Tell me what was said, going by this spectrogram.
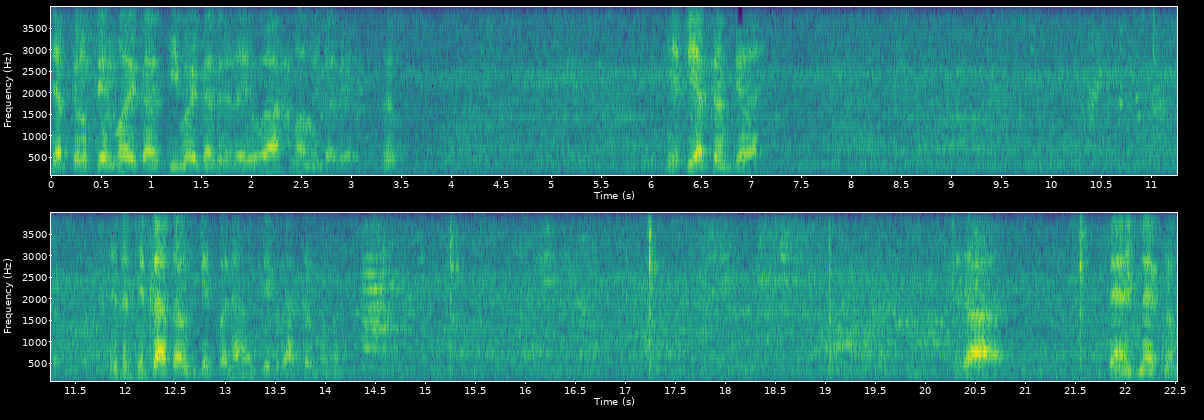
જેમ પેલો તેલમાં એકાગ્ર ઘીમાં એકાગ્ર રહે એવું આત્મામાં એકાગ્ર રહે. એથી અક્રમ કહેવાય. એટલે જેટલા હતા કેસ બન્યા તે બધા અક્રમ બન્યા. ને અક્રમ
